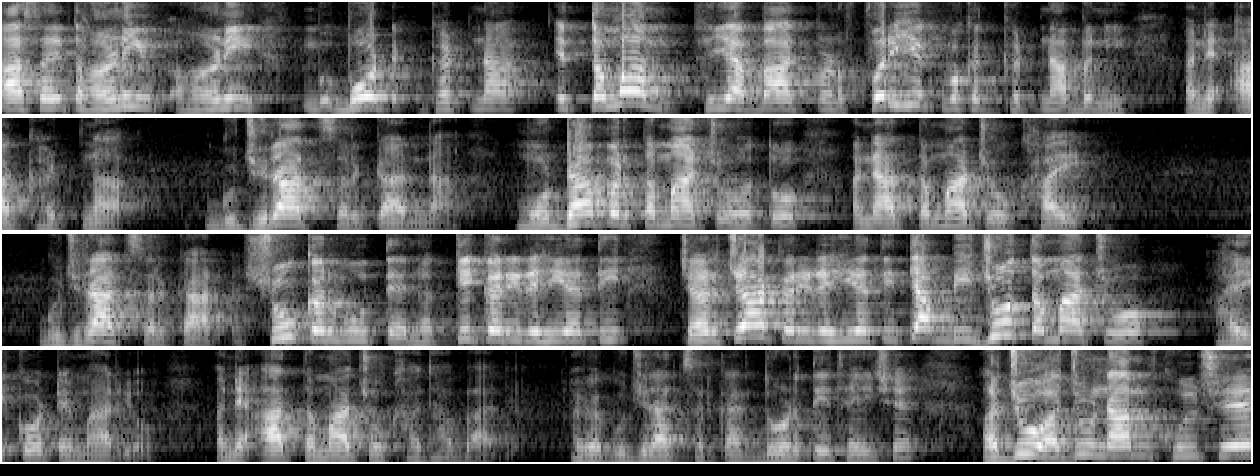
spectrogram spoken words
આ સહિત હણી હણી બોટ ઘટના એ તમામ થયા બાદ પણ ફરી એક વખત ઘટના બની અને આ ઘટના ગુજરાત સરકારના મોઢા પર તમાચો હતો અને આ તમાચો ખાઈ ગુજરાત સરકાર શું કરવું તે નક્કી કરી રહી હતી, ચર્ચા કરી રહી હતી, ત્યાં બીજો તમાચો હાઈકોર્ટે માર્યો અને આ તમાચો ખાધા બાદ હવે ગુજરાત સરકાર દોડતી થઈ છે. હજુ હજુ નામ ખુલશે,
